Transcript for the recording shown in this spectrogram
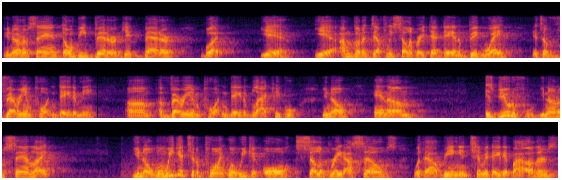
You know what I'm saying? Don't be bitter, get better. But yeah, yeah, I'm gonna definitely celebrate that day in a big way. It's a very important day to me, um, a very important day to Black people. You know, and um, it's beautiful. You know what I'm saying? Like, you know, when we get to the point where we can all celebrate ourselves without being intimidated by others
